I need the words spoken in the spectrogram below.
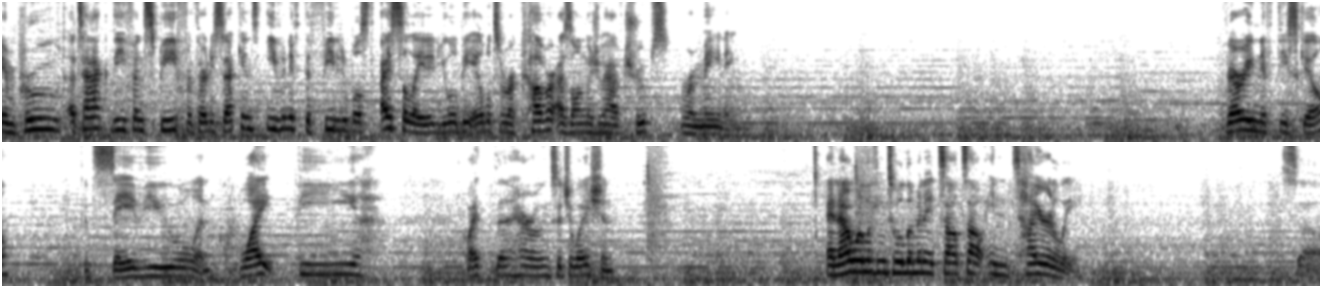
Improved attack, defense, speed for 30 seconds. Even if defeated whilst isolated, you will be able to recover as long as you have troops remaining. Very nifty skill. Could save you in quite the quite the harrowing situation. And now we're looking to eliminate Cao Cao entirely. So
